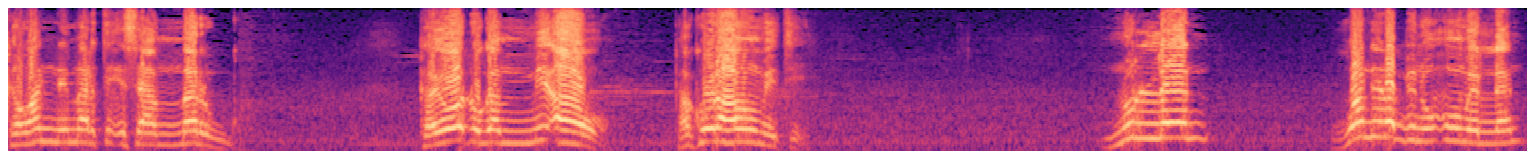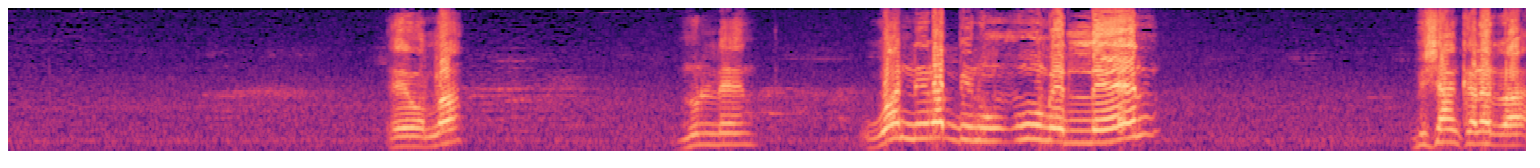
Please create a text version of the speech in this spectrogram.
ka wanni marti isaa margu. Ka yoo dhugan mi'aawu ka kuraawu miti. Nulleen wanni rabbi nu uumelleen. Ee wallah nulleen wanni rabbi nu uumelleen bishaan kanarraa.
